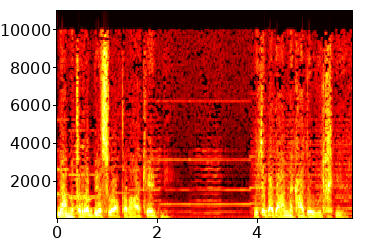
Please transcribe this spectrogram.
نعمة الرب يسوع ترعاك يا ابني وتبعد عنك عدو الخير.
